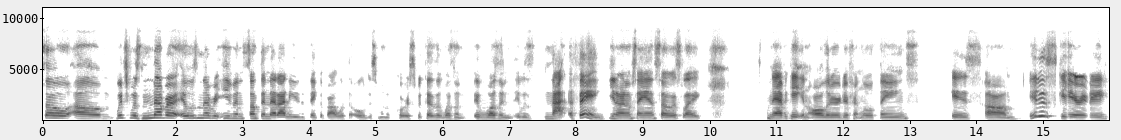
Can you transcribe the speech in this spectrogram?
So, um, which was never, it was never even something that I needed to think about with the oldest one, of course, because it wasn't, it wasn't, it was not a thing. You know what I'm saying? So it's like navigating all of their different little things is um it is scary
